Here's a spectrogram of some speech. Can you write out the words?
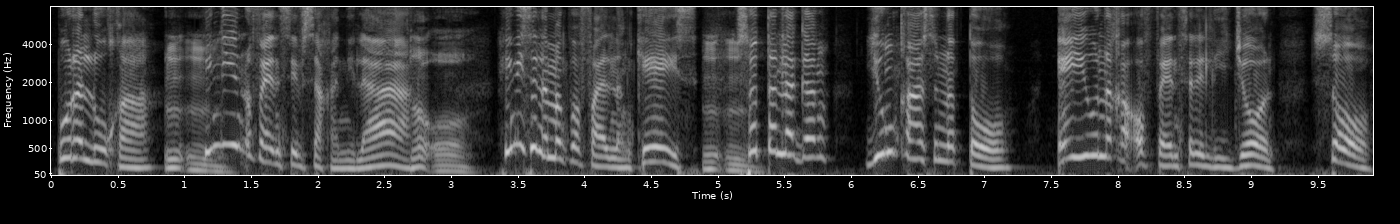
Pura Luka, Mm-mm. hindi yun offensive sa kanila Oo. hindi sila magpa-file ng case. Mm-mm. So talagang yung kaso na to, eh yung naka-offense sa religion. So,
